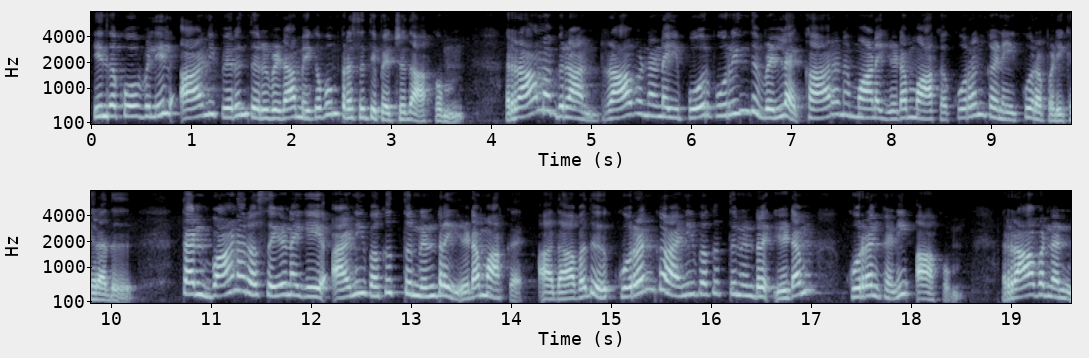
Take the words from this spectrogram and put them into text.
இந்த கோவிலில் ஆணி பெருந்திருவிழா மிகவும் பிரசித்தி பெற்றதாகும். ராமபிரான் ராவணனை போர் புரிந்து வெல்ல காரணமான இடமாக குரங்கணி கூறப்படுகிறது. தன் வானர சேனையை அணிவகுத்து நின்ற இடமாக அதாவது குரங்கு அணிவகுத்து நின்ற இடம் குரங்கணி ஆகும். ராவணன்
